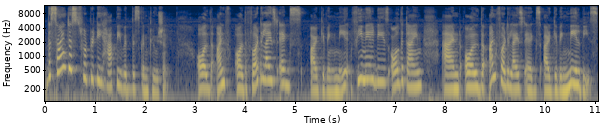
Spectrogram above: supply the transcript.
the scientists were pretty happy with this conclusion. All the, all the fertilized eggs are giving male, female bees all the time, and all the unfertilized eggs are giving male bees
